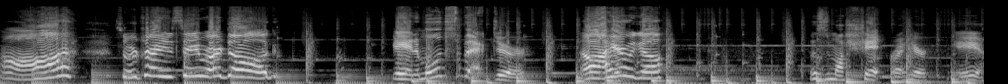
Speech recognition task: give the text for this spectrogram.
Aww, so we're trying to save our dog. Animal Inspector. Ah, oh, here we go. This is my shit right here. Yeah.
